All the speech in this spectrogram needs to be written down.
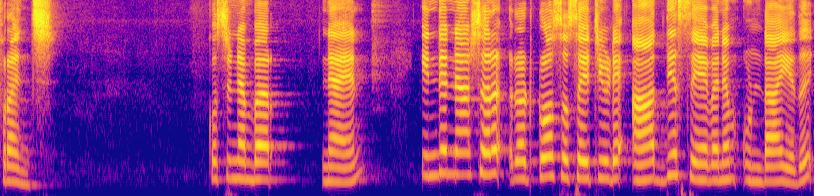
French. Question number nine. Indian national red cross സൊസൈറ്റിയുടെ ആദ്യ സേവനം ഉണ്ടായത്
